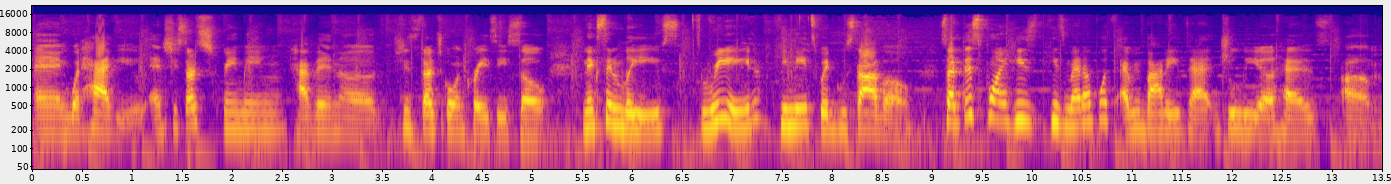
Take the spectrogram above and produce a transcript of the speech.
and what have you. And she starts screaming, having a, she starts going crazy. So Nixon leaves. Reed, he meets with Gustavo. So at this point, he's he's met up with everybody that Julia has um,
